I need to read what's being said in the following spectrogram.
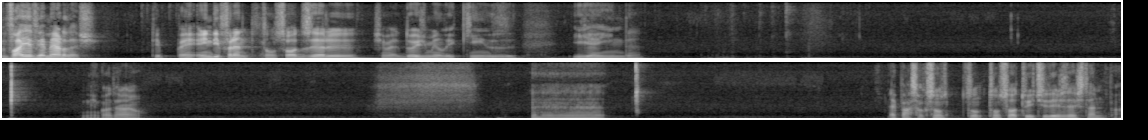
Vai haver merdas. Tipo, é, é indiferente. Estão só a dizer. Deixa eu ver. 2015 e ainda. Encontraram. Pá, só que são, são, só tweets desde este ano, pá.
